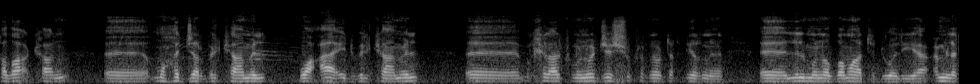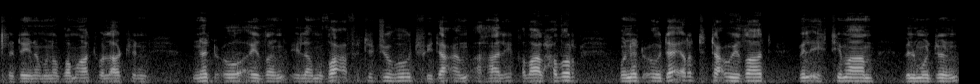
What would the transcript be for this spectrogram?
قضاء كان مهجر بالكامل وعائد بالكامل. من خلالكم نوجه شكرنا وتقديرنا للمنظمات الدولية. عملت لدينا منظمات ولكن ندعو أيضا إلى مضاعفة الجهود في دعم أهالي قضاء الحظر. وندعو دائرة التعويضات بالاهتمام بالمدن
